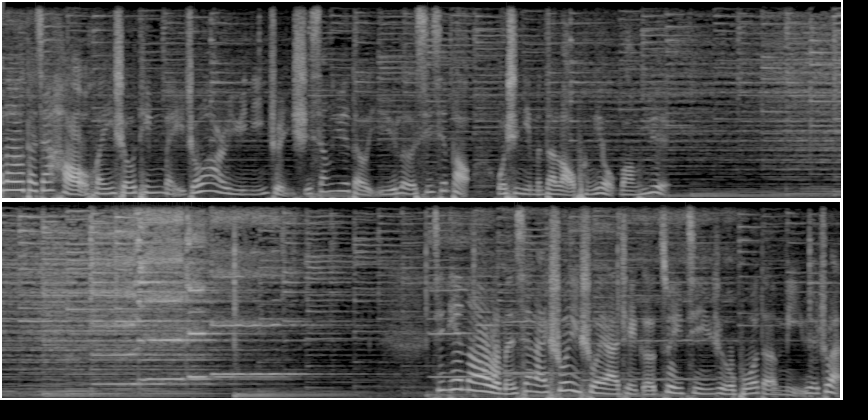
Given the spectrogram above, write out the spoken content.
Hello，大家好，欢迎收听每周二与您准时相约的娱乐新鲜报，我是你们的老朋友王悦。今天呢，我们先来说一说呀，这个最近热播的《芈月传》。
